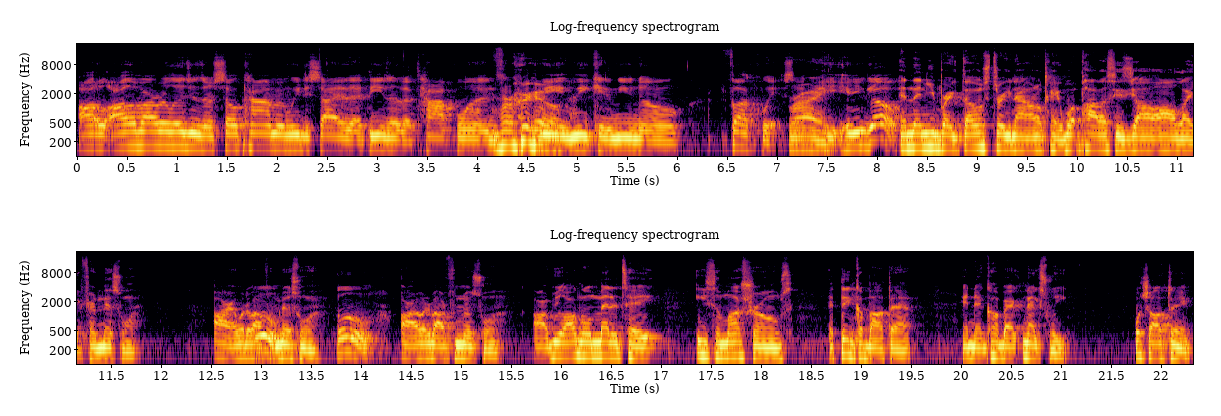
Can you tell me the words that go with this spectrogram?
All, all of our religions are so common. We decided that these are the top ones we we can you know fuck with. So Right. Here you go. And then you break those three down. Okay, what policies y'all all like from this one? All right, what about from this one? Boom. All right, what about from this one? All right, we all gonna meditate, eat some mushrooms, and think about that, and then come back next week. What y'all think?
